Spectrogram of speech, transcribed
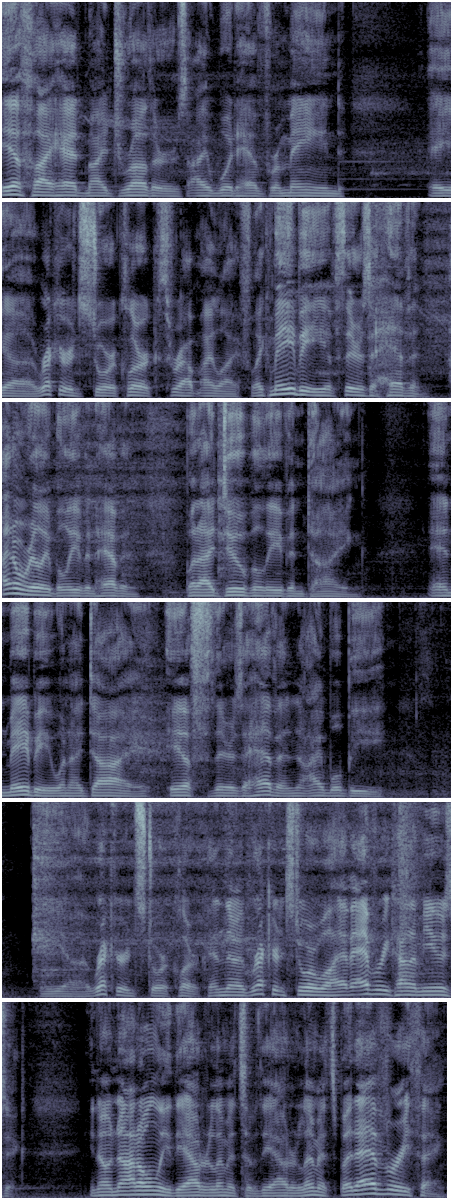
if I had my druthers, I would have remained a uh, record store clerk throughout my life. Like maybe if there's a heaven, I don't really believe in heaven, but I do believe in dying. And maybe when I die, if there's a heaven, I will be a uh, record store clerk. And the record store will have every kind of music. You know, not only the outer limits of the outer limits, but everything.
